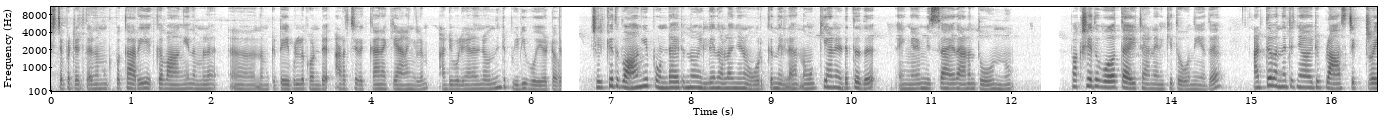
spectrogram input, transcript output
ഇഷ്ടപ്പെട്ടെടുത്തത് നമുക്കിപ്പോൾ കറിയൊക്കെ വാങ്ങി നമ്മൾ നമുക്ക് ടേബിളിൽ കൊണ്ട് അടച്ച് വെക്കാനൊക്കെ ആണെങ്കിലും അടിപൊളിയാണ്. അതിന്റെ ഒന്നിന്റെ പിടി പോയി കേട്ടോ ശരിക്കും ഇത് വാങ്ങിയപ്പോൾ ഉണ്ടായിരുന്നോ ഇല്ലേ എന്നുള്ളത് ഞാൻ ഓർക്കുന്നില്ല. നോക്കിയാണ് എടുത്തത്. എങ്ങനെ മിസ്സായതാണെന്ന് തോന്നുന്നു. പക്ഷേ ഇത് വേർത്തായിട്ടാണ് എനിക്ക് തോന്നിയത്. അടുത്ത് വന്നിട്ട് ഞാൻ ഒരു പ്ലാസ്റ്റിക് ട്രേ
